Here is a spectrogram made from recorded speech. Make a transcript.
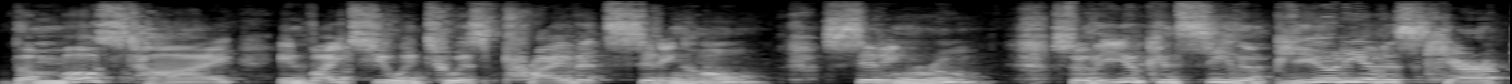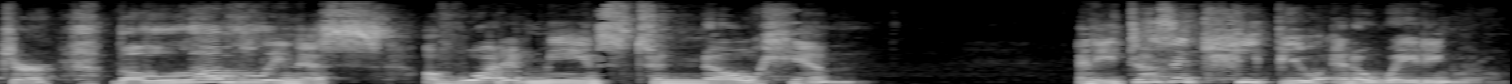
the Most High invites you into his private sitting home, sitting room, so that you can see the beauty of his character, the loveliness of what it means to know him. And he doesn't keep you in a waiting room.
